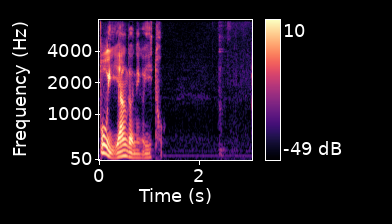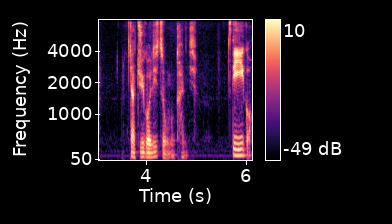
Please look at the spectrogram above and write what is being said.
不一样的那个意图。再,举个例子我们看一下.第一个.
